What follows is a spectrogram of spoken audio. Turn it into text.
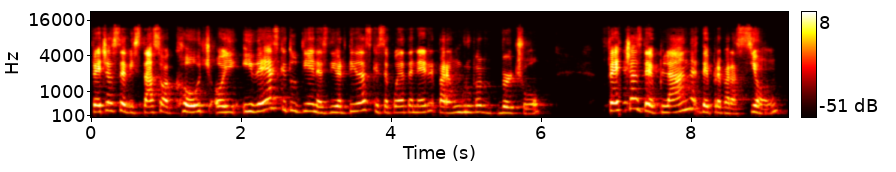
fechas de vistazo a coach o ideas que tú tienes divertidas que se puede tener para un grupo virtual, fechas de plan de preparación,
